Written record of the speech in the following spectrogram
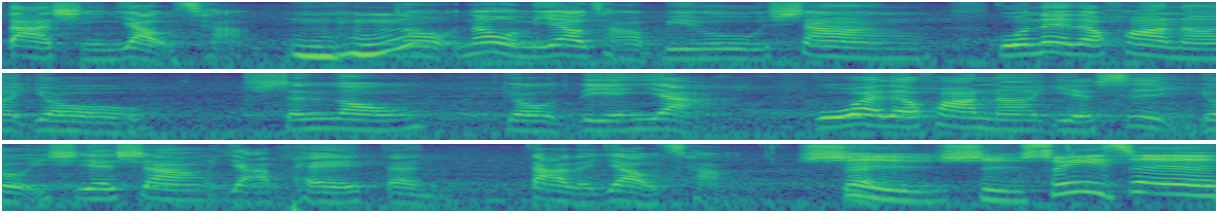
大型药厂。嗯哼。那那我们药厂，比如像国内的话呢，有神龙，有联雅；国外的话呢，也是有一些像雅培等大的药厂。是是，所以这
